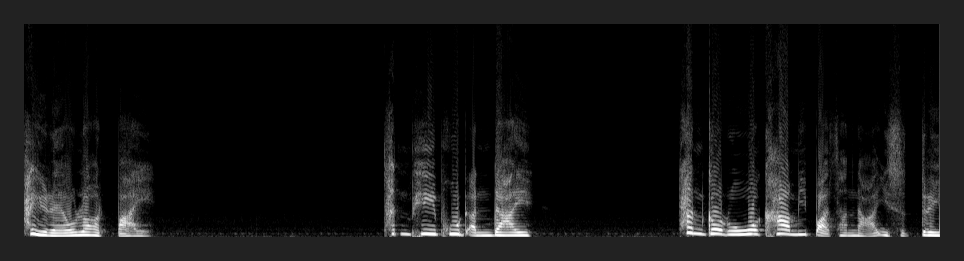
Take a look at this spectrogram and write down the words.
ให้แล้วรอดไป ท่านพี่พูดอันใด ท่านก็รู้ว่าข้ามีปรารถนาอิสตรี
